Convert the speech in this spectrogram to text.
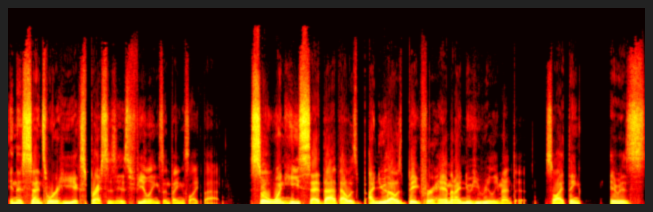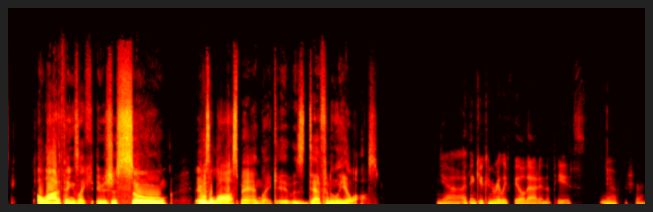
In this sense where he expresses his feelings and things like that. So when he said that, that was, I knew that was big for him and I knew he really meant it. So I think it was a lot of things like, it was just so, it was a loss, man. Like, it was definitely a loss. Yeah. I think you can really feel that in the piece. Yeah, for sure.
